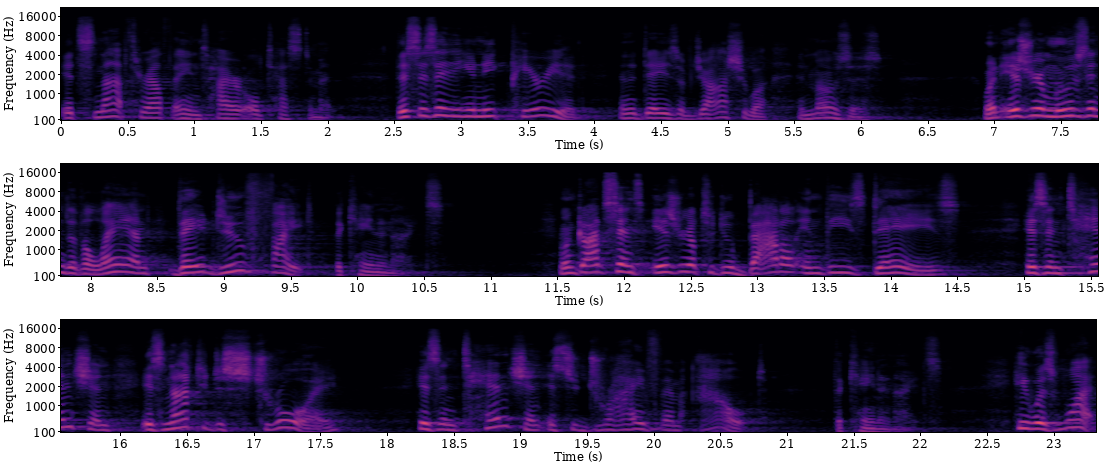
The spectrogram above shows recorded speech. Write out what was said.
it's not throughout the entire Old Testament. This is a unique period in the days of Joshua and Moses. When Israel moves into the land, they do fight the Canaanites. When God sends Israel to do battle in these days, his intention is not to destroy, his intention is to drive them out, the Canaanites. He was what?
